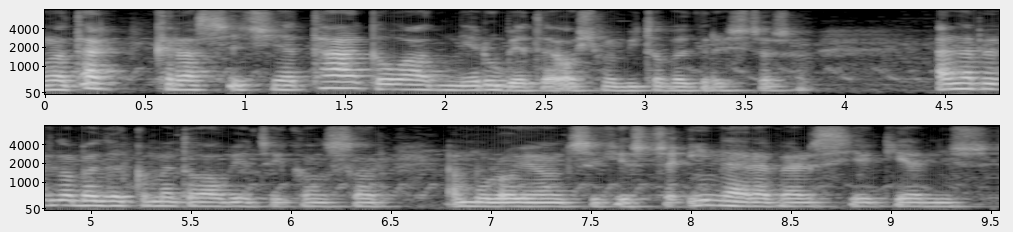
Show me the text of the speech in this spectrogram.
Ona tak klasycznie, tak ładnie. Lubię te 8-bitowe gry, szczerze. Ale na pewno będę komentował więcej konsol emulujących jeszcze inne wersje gier niż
